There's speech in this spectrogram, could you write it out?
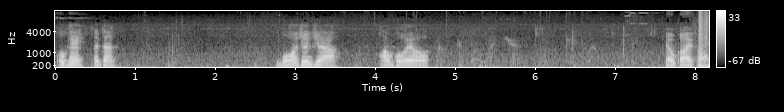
OK，等等。唔好开窗住啊！跑过去哦，有喺房，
